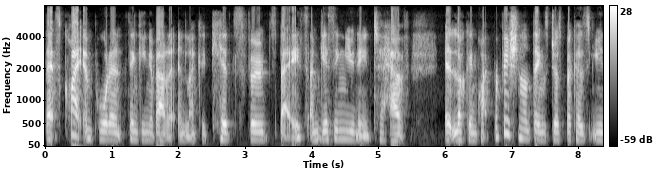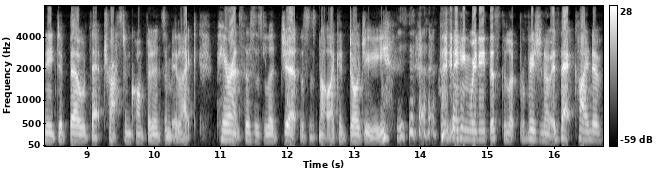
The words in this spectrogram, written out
that's quite important thinking about it in like a kids' food space. I'm Mm. guessing you need to have it looking quite professional and things just because you need to build that trust and confidence and be like, parents, this is legit. This is not like a dodgy yeah. thing. We need this to look professional. Is that kind of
